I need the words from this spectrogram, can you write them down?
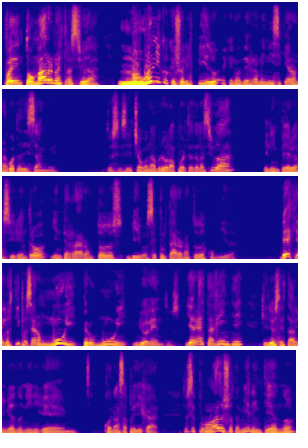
pueden tomar nuestra ciudad. Lo único que yo les pido es que no derramen ni siquiera una gota de sangre. Entonces el chabón abrió la puerta de la ciudad, el imperio asirio entró y enterraron todos vivos, sepultaron a todos con vida. Ves que los tipos eran muy, pero muy violentos. Y era esta gente que Dios estaba enviando eh, Jonás a predicar. Entonces, por un lado, yo también entiendo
